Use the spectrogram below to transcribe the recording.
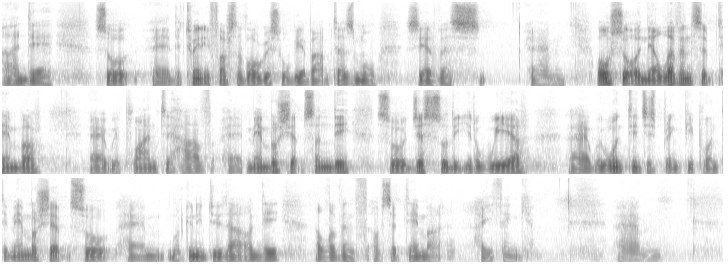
And uh, so uh, the 21st of August will be a baptismal service. Um, also on the 11th September, uh, we plan to have a membership Sunday. So, just so that you're aware, uh, we want to just bring people into membership. So, um, we're going to do that on the 11th of September, I think. Um,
